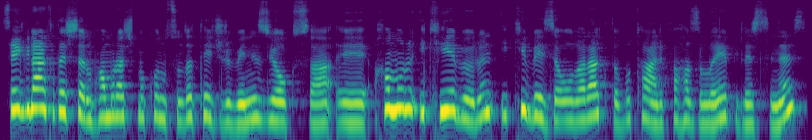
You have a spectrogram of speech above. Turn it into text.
Sevgili arkadaşlarım hamur açma konusunda tecrübeniz yoksa e, hamuru ikiye bölün. iki beze olarak da bu tarifi hazırlayabilirsiniz.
